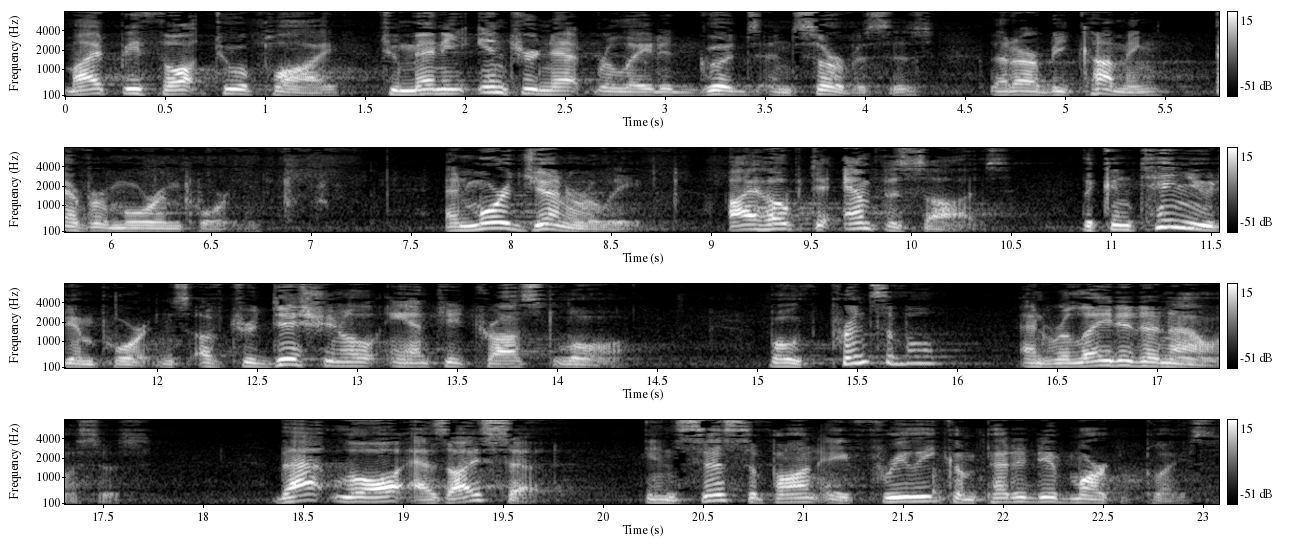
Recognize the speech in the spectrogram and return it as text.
might be thought to apply to many internet-related goods and services that are becoming ever more important. And more generally, I hope to emphasize the continued importance of traditional antitrust law, both principle and related analysis. That law, as I said, insists upon a freely competitive marketplace.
